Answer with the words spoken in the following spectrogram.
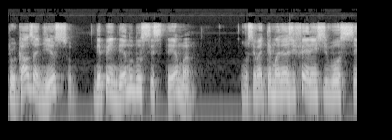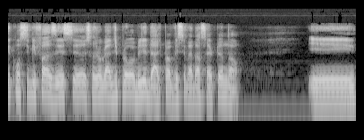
por causa disso, dependendo do sistema, você vai ter maneiras diferentes de você conseguir fazer essa jogada de probabilidade para ver se vai dar certo ou não. E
